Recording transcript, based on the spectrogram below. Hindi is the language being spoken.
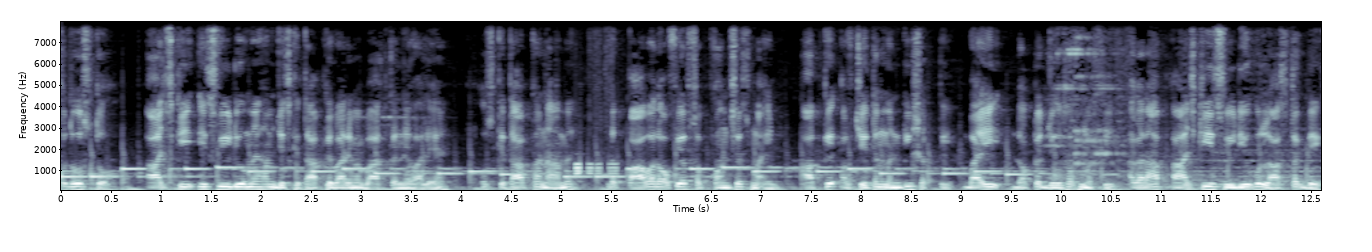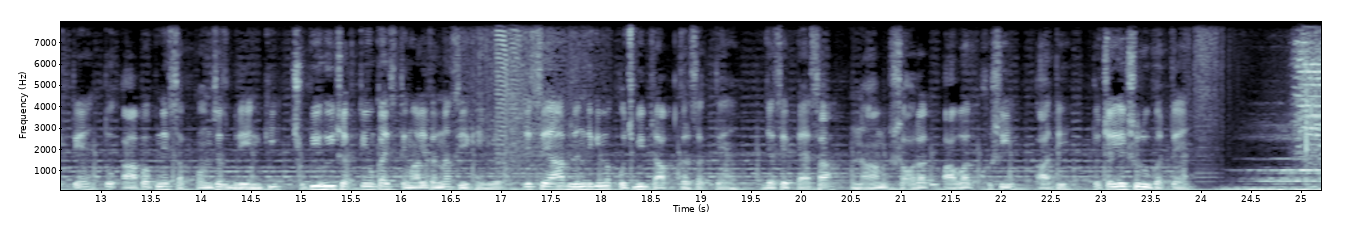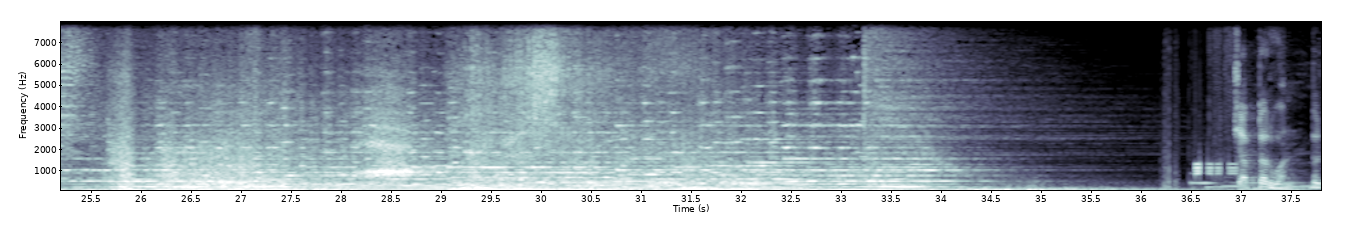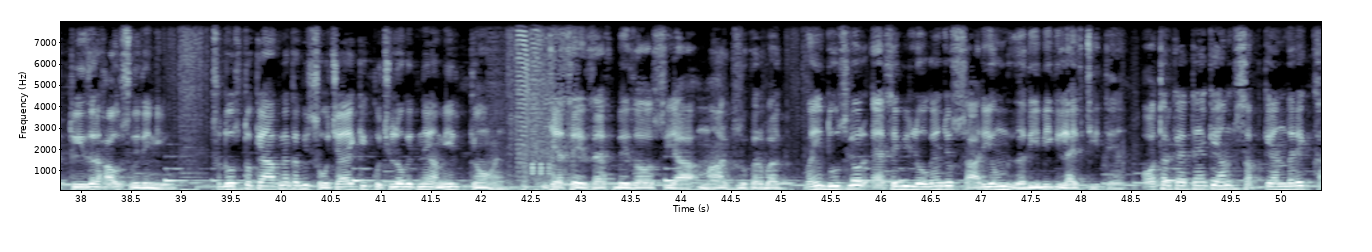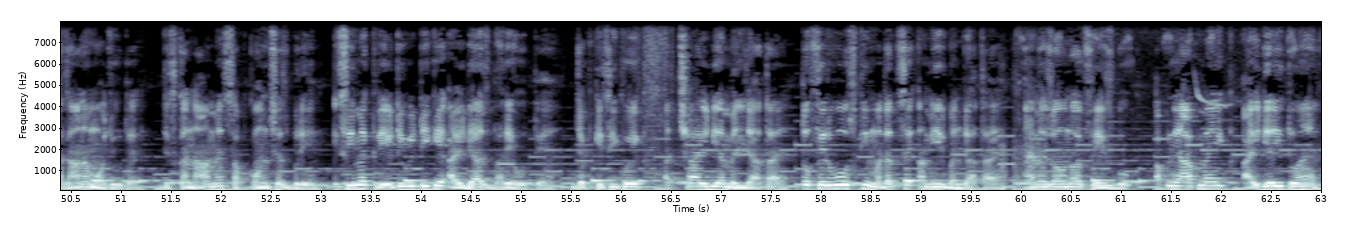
सो so, दोस्तों आज की इस वीडियो में हम जिस किताब के बारे में बात करने वाले हैं उस किताब का नाम है the power of your subconscious mind आपके अवचेतन मन की शक्ति बाई डॉक्टर जोसेफ मर्फी अगर आप आज की इस वीडियो को लास्ट तक देखते हैं तो आप अपने सबकॉन्शियस ब्रेन की छुपी हुई शक्तियों का इस्तेमाल करना सीखेंगे जिससे आप ज़िंदगी में कुछ भी प्राप्त कर सकते हैं जैसे पैसा नाम शोहरत पावर खुशी आदि। तो चलिए शुरू करते हैं। Chapter one the treasure house within you सो दोस्तों, क्या आपने कभी सोचा है कि कुछ लोग इतने अमीर क्यों हैं? जैसे जेफ बेजोस या मार्क जुकरबर्ग वहीं दूसरी ओर ऐसे भी लोग हैं जो सारी उम्र गरीबी की लाइफ जीते हैं। ऑथर कहते हैं कि हम सबके अंदर एक खजाना मौजूद है, जिसका नाम है सबकॉन्शियस ब्रेन इसी में क्रिएटिविटी के आइडियाज़ भरे होते हैं। जब किसी को एक अच्छा आइडिया मिल जाता है तो फिर वो उसकी मदद से अमीर बन जाता है। अमेजोन और फेसबुक अपने आप में एक आइडिया ही तो है।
